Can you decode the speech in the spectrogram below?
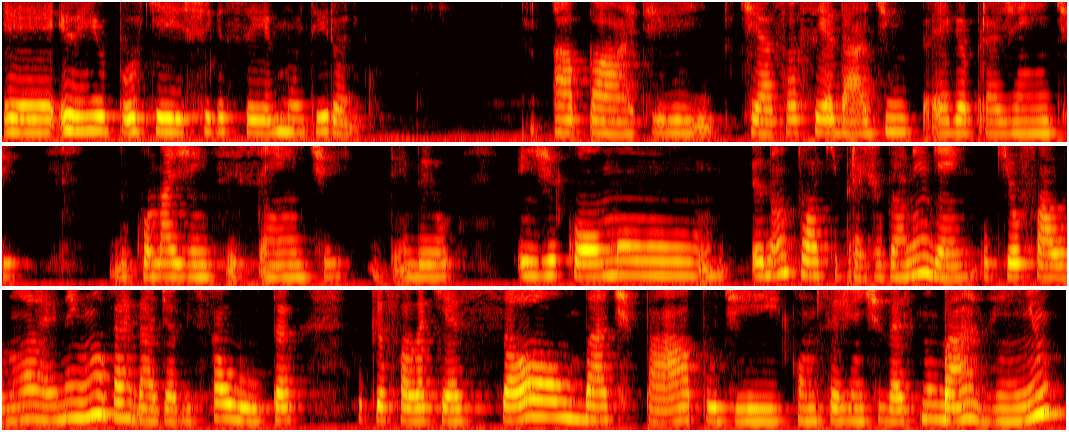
É, eu porque chega a ser muito irônico. A parte que a sociedade emprega pra gente, do como a gente se sente, entendeu? e de como eu não tô aqui para julgar ninguém. O que eu falo não é nenhuma verdade absoluta. O que eu falo aqui é só um bate-papo de como se a gente estivesse num barzinho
